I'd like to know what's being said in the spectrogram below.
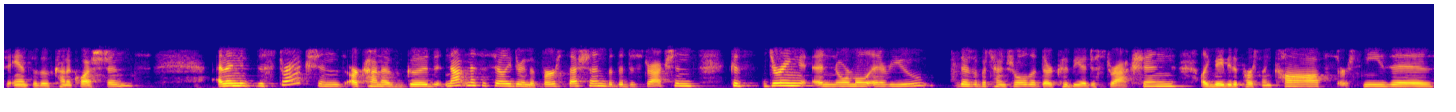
to answer those kind of questions. And then distractions are kind of good, not necessarily during the first session, but the distractions, because during a normal interview, there's a potential that there could be a distraction, like maybe the person coughs or sneezes,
